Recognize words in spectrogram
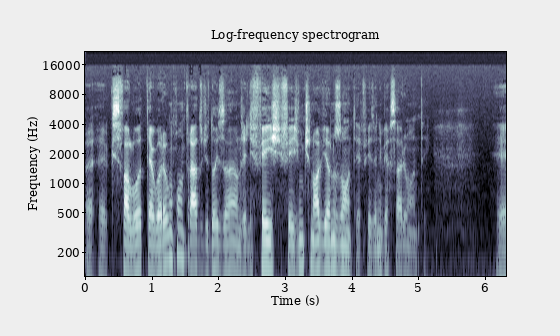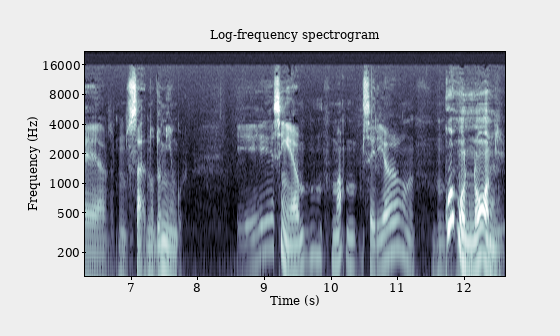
É, é, o que se falou até agora é um contrato de dois anos. Ele fez, fez 29 anos ontem, fez aniversário ontem. É, no, no domingo. E assim, é uma, seria. Como nome,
